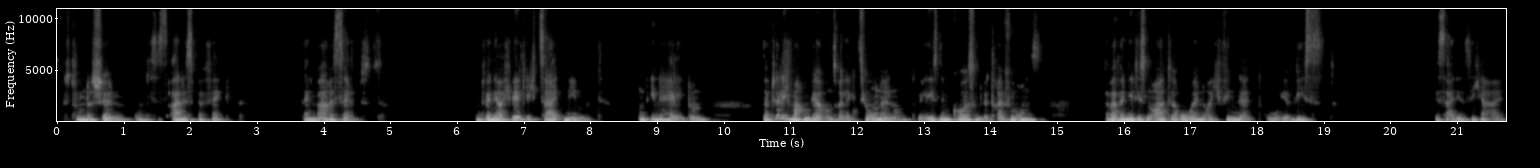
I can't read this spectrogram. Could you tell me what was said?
Du bist wunderschön und es ist alles perfekt. Dein wahres Selbst. Und wenn ihr euch wirklich Zeit nehmt und innehält und natürlich machen wir auch unsere Lektionen und wir lesen im Kurs und wir treffen uns, aber wenn ihr diesen Ort der Ruhe in euch findet, wo ihr wisst, ihr seid in Sicherheit,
